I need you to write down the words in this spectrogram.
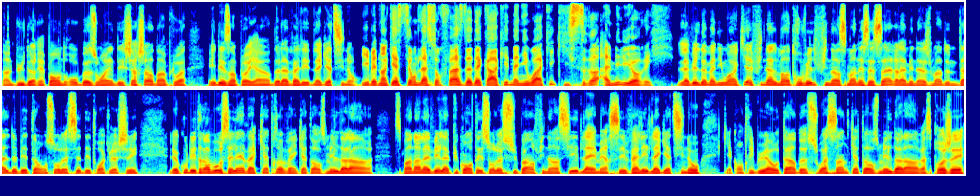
dans le but de répondre aux besoins des chercheurs d'emploi et des employeurs de la vallée de la Gatineau. Il est maintenant question de la surface de décaqué de Maniwaki qui sera améliorée. La ville de Maniwaki a finalement trouvé le financement nécessaire à l'aménagement d'une dalle de béton sur le site des Trois Clochers. Le coût des travaux s'élève à 94 000 Cependant, la ville a pu compter sur le support financier de la MRC Vallée de la Gatineau qui a contribué à hauteur de 74 000 à ce projet.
